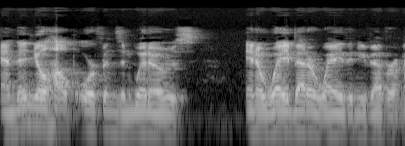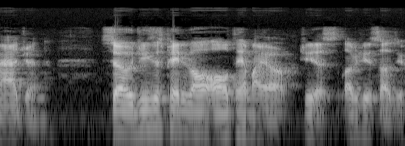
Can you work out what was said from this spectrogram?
and then you'll help orphans and widows in a way better way than you've ever imagined. So Jesus paid it all, all to him I owe. Jesus, love you, Jesus loves you.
